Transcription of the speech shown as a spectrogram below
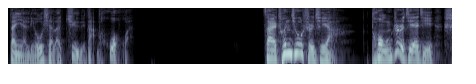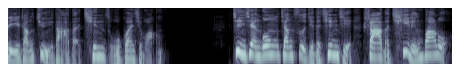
但也留下了巨大的祸患。在春秋时期呀，统治阶级是一张巨大的亲族关系网。晋献公将自己的亲戚杀得七零八落。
